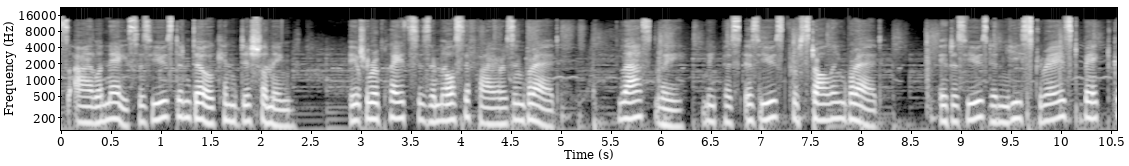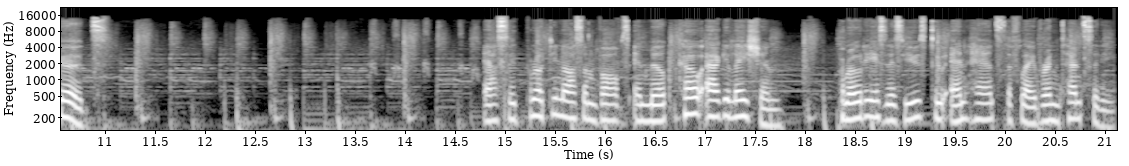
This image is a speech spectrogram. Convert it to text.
xylanase is used in dough conditioning. It replaces emulsifiers in bread. Lastly, lipase is used for stalling bread. It is used in yeast-raised baked goods. Acid proteinase involves in milk coagulation. Protease is used to enhance the flavor intensity.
